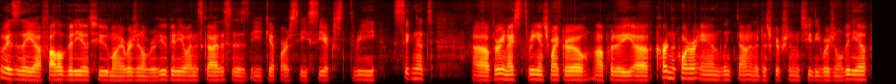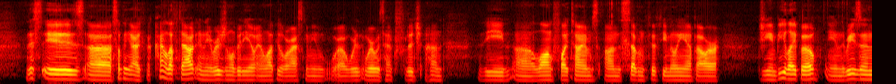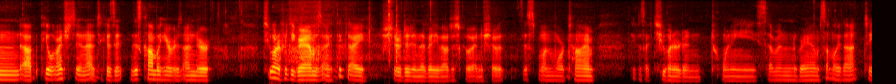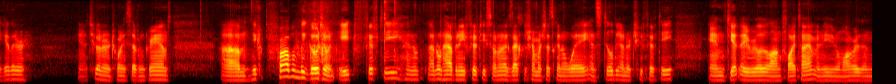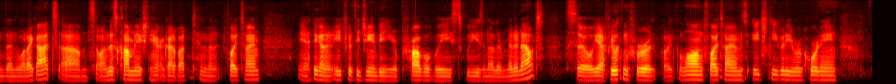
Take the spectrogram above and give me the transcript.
Anyways, this is a uh, follow-up video to my original review video on this guy. This is the GEP RC CX3 Signet. Uh, very nice 3-inch micro. I'll put a uh, card in the corner and link down in the description to the original video. This is uh, something I, kind of left out in the original video, and a lot of people were asking me uh, where, where was that footage on the uh, long flight times on the 750 milliamp hour GNB LiPo. And the reason people are interested in that is because it, this combo here is under 250 grams. I think I showed it in the video, but I'll just go ahead and show it this one more time. I think it's like 227 grams, something like that together. Yeah, 227 grams. Um, you could probably go to an 850. I don't, I don't have an 850, so I'm not exactly sure how much that's going to weigh, and still be under 250 and get a really long flight time, and even longer than, than what I got. Um, so on this combination here, I got about 10 minute flight time. And I think on an 850 GNB, you'll probably squeeze another minute out. So yeah, if you're looking for like long flight times, HD video recording,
